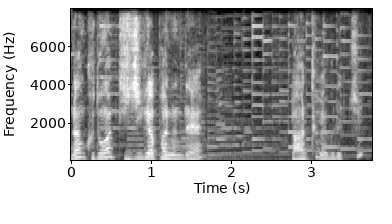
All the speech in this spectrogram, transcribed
난 그동안 뒤지게 아팠는데 나한테 왜 그랬지?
